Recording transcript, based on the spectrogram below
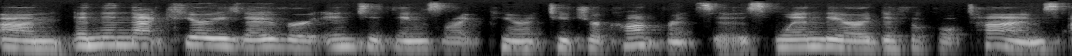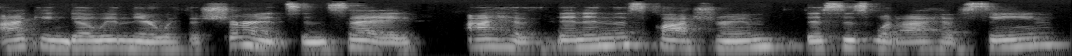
Um, and then that carries over into things like parent teacher conferences. When there are difficult times, I can go in there with assurance and say, I have been in this classroom. This is what I have seen,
